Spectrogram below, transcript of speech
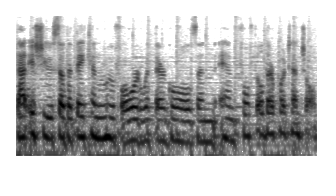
that issue so that they can move forward with their goals and, and fulfill their potential.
